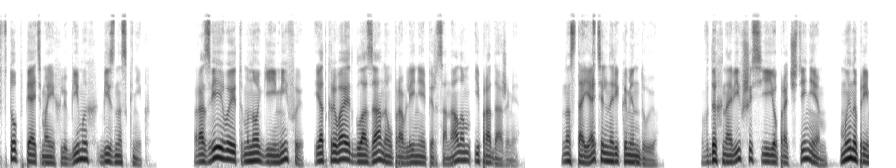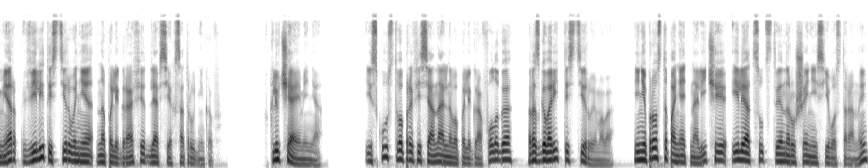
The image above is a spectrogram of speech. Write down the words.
в топ-5 моих любимых бизнес-книг. Развеивает многие мифы и открывает глаза на управление персоналом и продажами. Настоятельно рекомендую. Вдохновившись ее прочтением, мы, например, ввели тестирование на полиграфе для всех сотрудников, включая меня. Искусство профессионального полиграфолога – разговорить тестируемого, и не просто понять наличие или отсутствие нарушений с его стороны,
